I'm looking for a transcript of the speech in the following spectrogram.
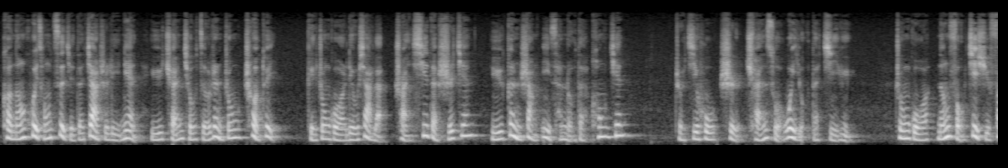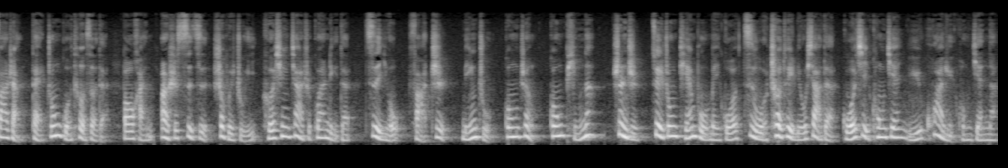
可能会从自己的价值理念与全球责任中撤退。给中国留下了喘息的时间与更上一层楼的空间，这几乎是前所未有的机遇。中国能否继续发展带中国特色的、包含二十四字社会主义核心价值观里的自由、法治、民主、公正、公平呢？甚至最终填补美国自我撤退留下的国际空间与话语空间呢？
